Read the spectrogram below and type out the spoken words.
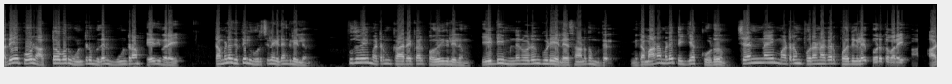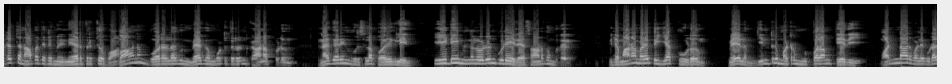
அதேபோல் அக்டோபர் ஒன்று முதல் மூன்றாம் தேதி வரை தமிழகத்தில் ஒரு சில இடங்களிலும் புதுவை மற்றும் காரைக்கால் பகுதிகளிலும் இடி மின்னலுடன் கூடிய லேசானது முதல் மிதமான மழை பெய்யக்கூடும். சென்னை மற்றும் புறநகர் பகுதிகளை பொறுத்தவரை அடுத்த 48 மணி நேரத்திற்கு வானம் ஓரளவு மேகமூட்டத்துடன் காணப்படும். நகரின் ஒரு சில பகுதிகளில் இடி மின்னலுடன் கூடிய லேசானது முதல் மிதமான மழை பெய்யக்கூடும். மேலும் இன்று மற்றும் முப்பதாம் தேதி மன்னார் வளைகுடா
